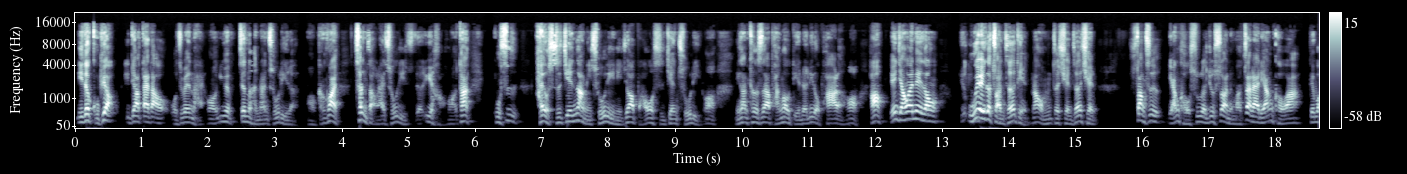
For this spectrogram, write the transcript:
你的股票一定要带到我这边来哦，因为真的很难处理了哦，赶快趁早来处理越好哦。它股市还有时间让你处理，你就要把握时间处理哦。你看特斯拉盘后跌了六趴了哦。好，演讲会内容五月一个转折点，那我们的选择权上次两口输了就算了嘛，再来两口啊，对不？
